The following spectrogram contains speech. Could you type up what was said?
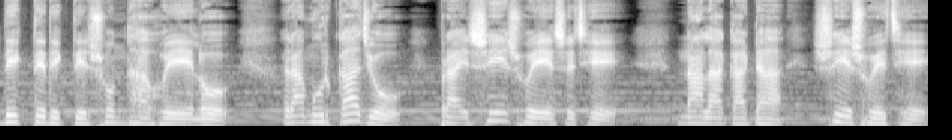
দেখতে দেখতে সন্ধ্যা হয়ে এলো। রামুর কাজও প্রায় শেষ হয়ে এসেছে। নালা কাটা শেষ হয়েছে।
